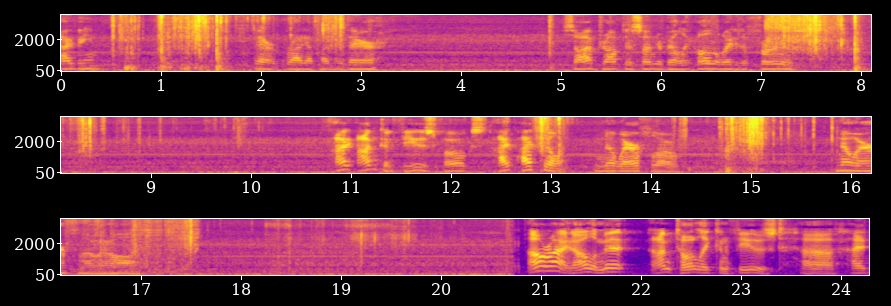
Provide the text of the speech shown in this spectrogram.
I-beam. They're right up under there. So I've dropped this underbelly all the way to the furnace. I, I'm confused, folks. I, I feel no airflow. No airflow at all. All right, I'll admit I'm totally confused. Uh, I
